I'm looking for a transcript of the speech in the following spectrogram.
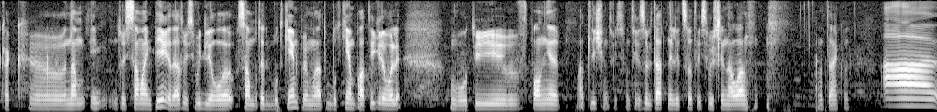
как э, нам, то есть сама Империя, да, то есть выделила сам вот этот буткемп, и мы от буткемпа отыгрывали. Вот, и вполне отлично, то есть вот результат на лицо, то есть вышли на лан. вот так вот. А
